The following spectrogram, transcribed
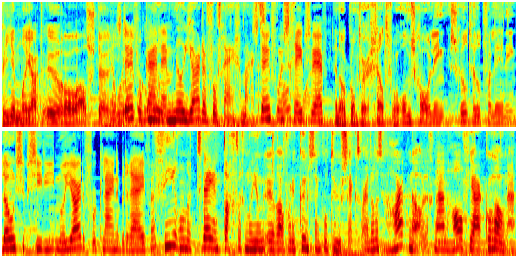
miljard euro als steun. steun voor KLM. Miljarden voor vrijgemaakt. Steun voor een scheepswerf. En ook komt er geld voor omscholing, schuldhulpverlening. Loonsubsidie, miljarden voor kleine bedrijven. 482 miljoen euro voor de kunst- en cultuursector. En dat is hard nodig na een half jaar corona.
